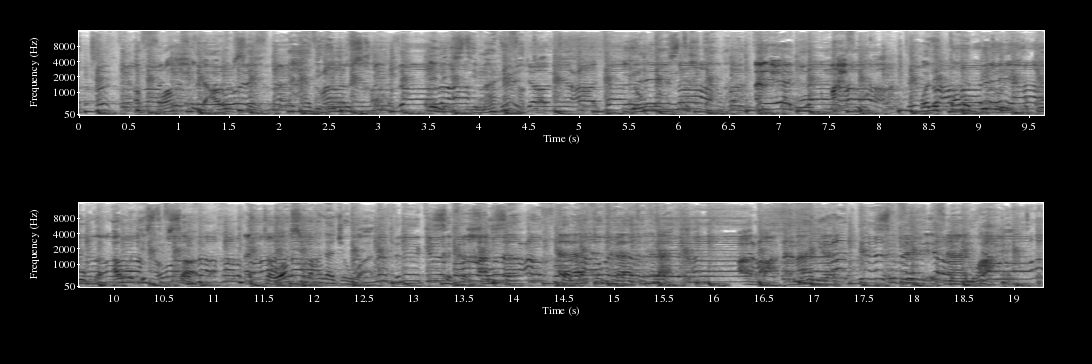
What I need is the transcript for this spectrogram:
وحفلات أفراح العروسة. هذه النسخة للاستماع فقط. يمنع استخدام الحقوق محفوظة وللطلب بدون حقوق أو الاستفسار التواصل على جوال. 05 333 2 1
